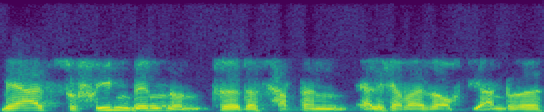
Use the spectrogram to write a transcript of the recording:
mehr als zufrieden bin und äh, das hat dann ehrlicherweise auch die andere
